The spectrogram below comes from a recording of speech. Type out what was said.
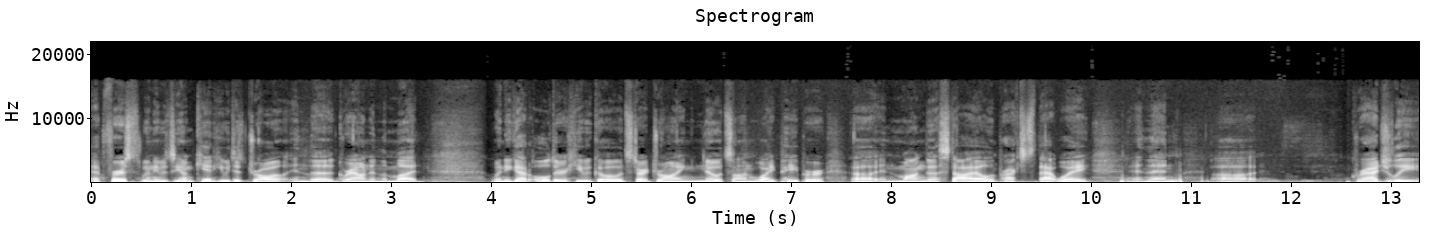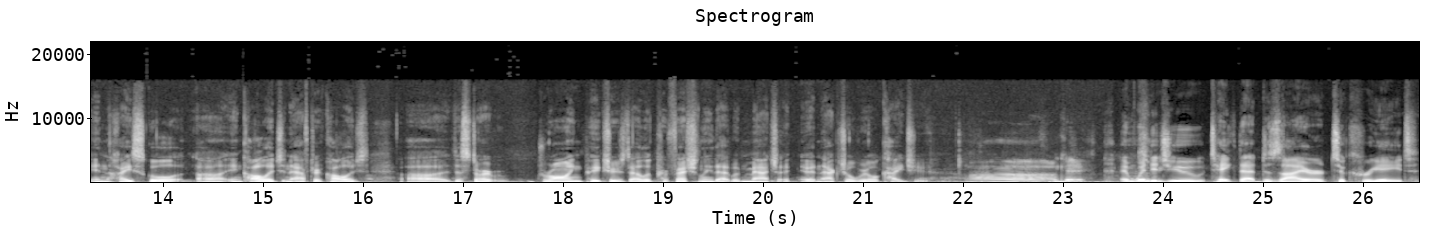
at first, when he was a young kid, he would just draw in the ground in the mud. When he got older, he would go and start drawing notes on white paper uh, in manga style and practice that way. And then uh, gradually in high school, uh, in college, and after college, uh, to start drawing pictures that look professionally that would match a, an actual real kaiju. Ah, okay. And when did you take that desire to create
